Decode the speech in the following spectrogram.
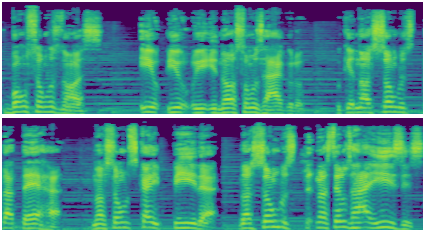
Bons somos nós. E, e, e nós somos agro porque nós somos da terra, nós somos caipira, nós somos, nós temos raízes.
